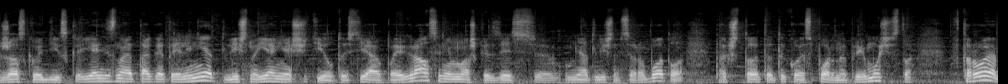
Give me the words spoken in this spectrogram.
жесткого диска. Я не знаю, так это или нет, лично я не ощутил. То есть я поигрался немножко здесь, э, у меня отлично все работало, так что это такое спорное преимущество. Второе,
